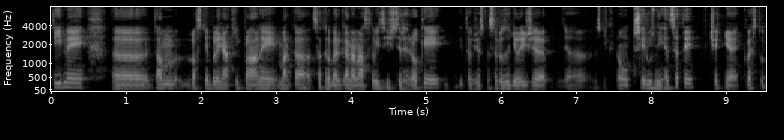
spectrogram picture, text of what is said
týdny. Eh, tam vlastně byly nějaký plány Marka Zuckerberga na následující čtyři roky, takže jsme se dozvěděli, že eh, vzniknou tři různé headsety, včetně Questu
